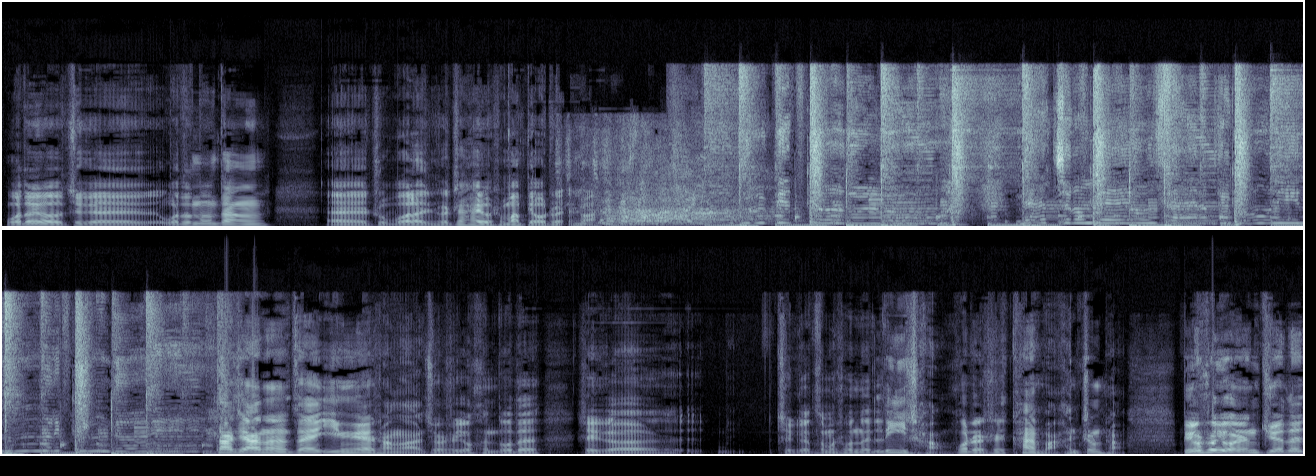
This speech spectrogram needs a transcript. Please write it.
我都有这个，我都能当呃主播了。你说这还有什么标准是吧？大家呢，在音乐上啊，就是有很多的这个这个怎么说呢？立场或者是看法很正常。比如说，有人觉得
